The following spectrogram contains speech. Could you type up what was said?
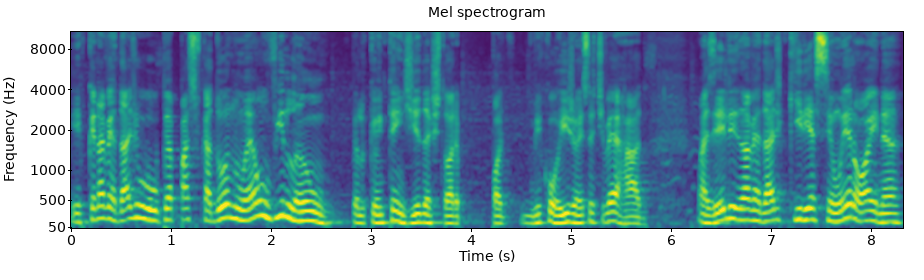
E porque na verdade o pacificador não é um vilão, pelo que eu entendi da história. Pode, me corrijam aí se eu estiver errado. Mas ele, na verdade, queria ser um herói, né?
